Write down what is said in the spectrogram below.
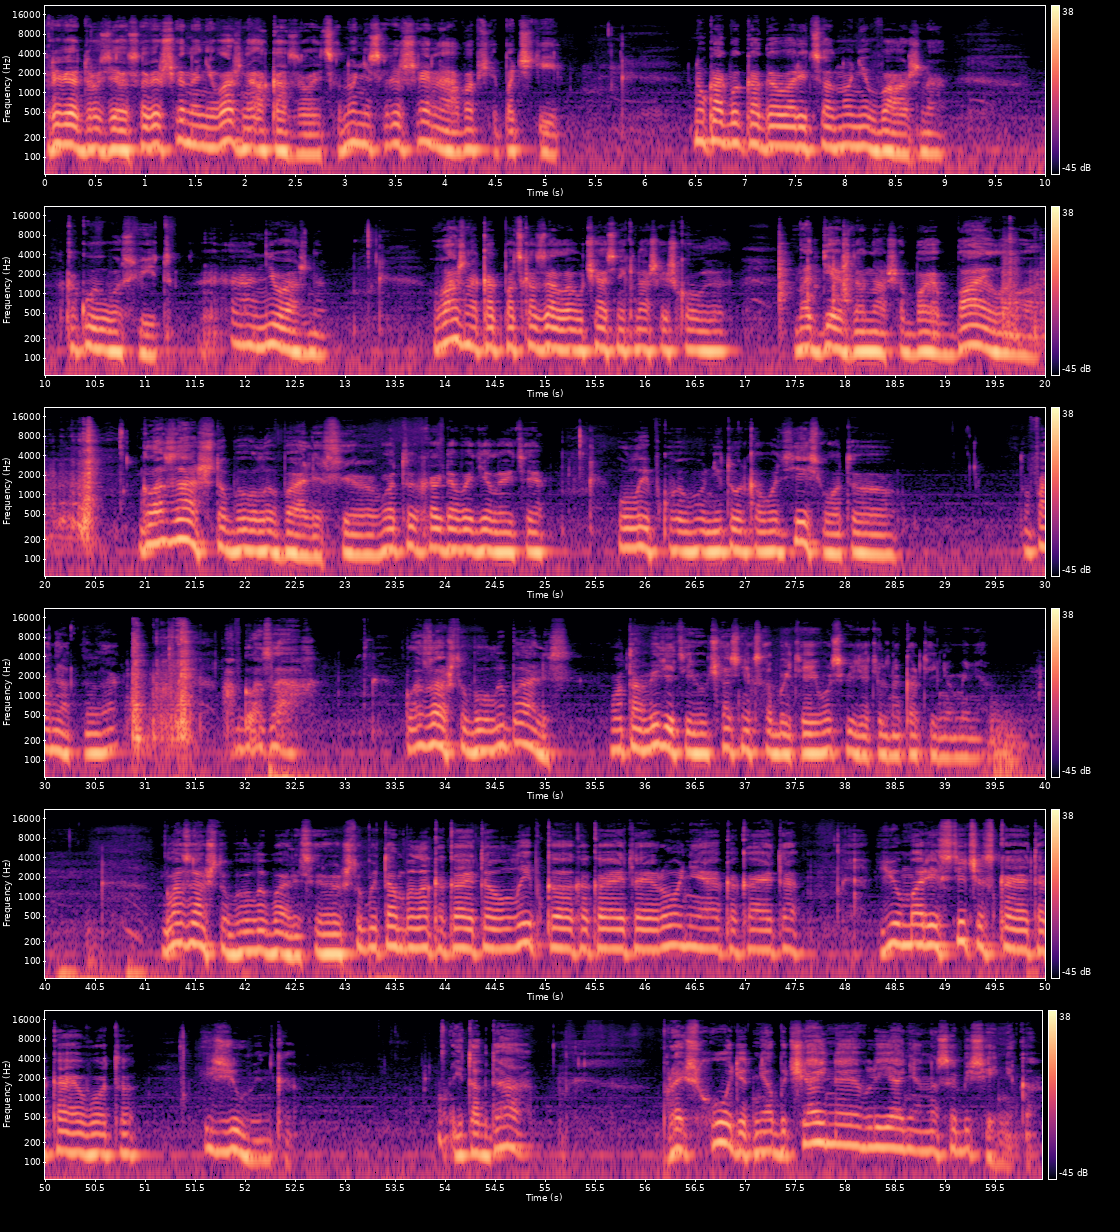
Привет, друзья. Совершенно не важно, оказывается. Ну, не совершенно, а вообще почти. Ну, как бы, как говорится, ну, не важно, какой у вас вид. Э, не важно. Важно, как подсказала участник нашей школы Надежда наша Байлова, глаза, чтобы улыбались. Вот когда вы делаете улыбку не только вот здесь, вот э, ну, понятно, да? А в глазах. Глаза, чтобы улыбались. Вот там, видите, участник события, его свидетель на картине у меня. Глаза, чтобы улыбались, э, чтобы там была какая-то улыбка, какая-то ирония, какая-то юмористическая такая вот изюминка. И тогда происходит необычайное влияние на собеседника.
